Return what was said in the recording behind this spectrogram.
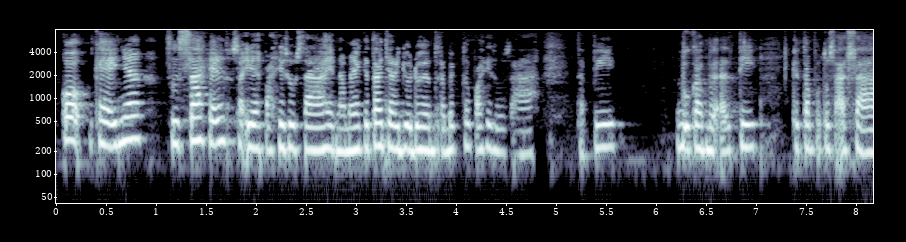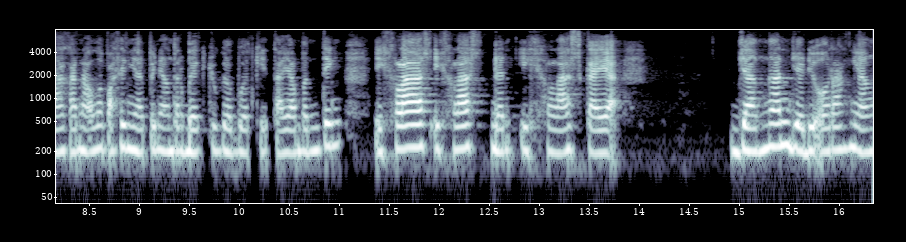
kok kayaknya susah kayaknya susah. Ya pasti susah. Ya, namanya kita cari jodoh yang terbaik tuh pasti susah. Tapi bukan berarti kita putus asa karena Allah pasti nyiapin yang terbaik juga buat kita. Yang penting ikhlas ikhlas dan ikhlas. Kayak jangan jadi orang yang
